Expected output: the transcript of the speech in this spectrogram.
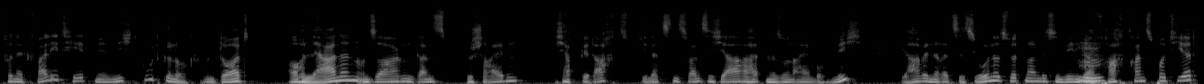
von der Qualität mir nicht gut genug. Und dort auch lernen und sagen ganz bescheiden, ich habe gedacht, die letzten 20 Jahre hatten wir so einen Einbruch nicht. Ja, wenn eine Rezession ist, wird mal ein bisschen weniger mhm. Fracht transportiert,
